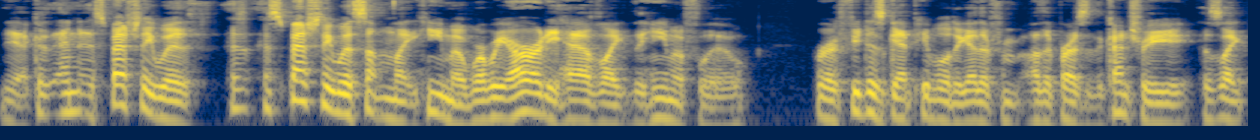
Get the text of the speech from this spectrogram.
yeah, cause, and especially with especially with something like HEMA, where we already have like the HEMA flu, where if you just get people together from other parts of the country, it's like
